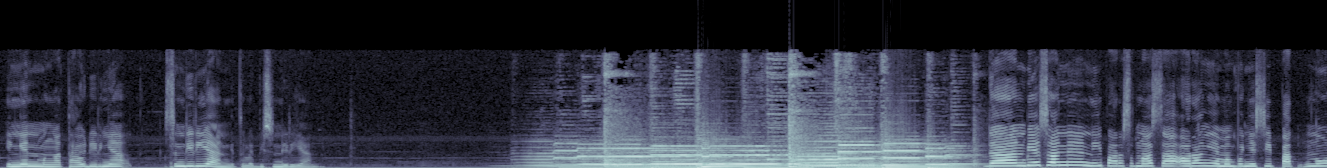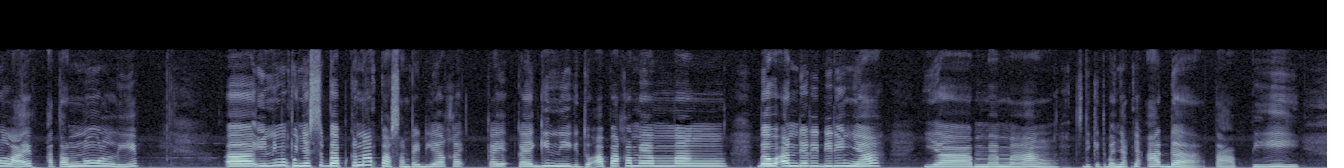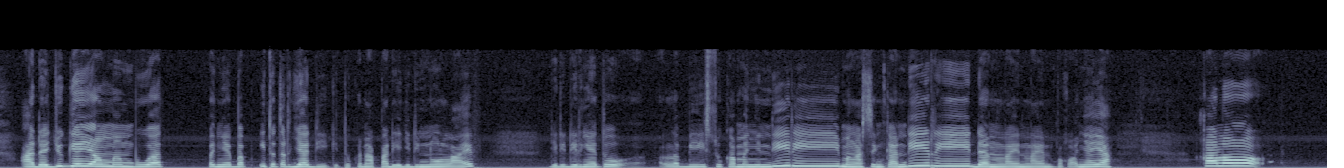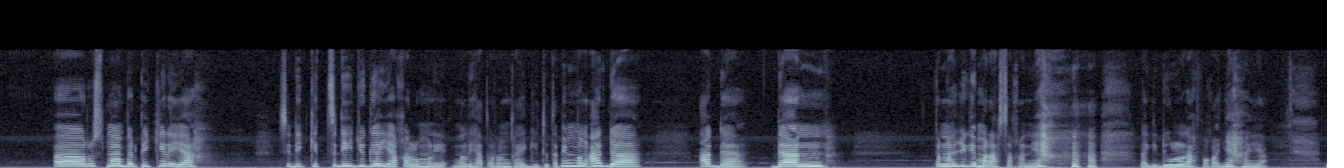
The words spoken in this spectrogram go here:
ingin mengetahui dirinya sendirian gitu, lebih sendirian. Para semasa orang yang mempunyai sifat no life atau no live uh, ini mempunyai sebab kenapa sampai dia kayak kayak kayak gini gitu. Apakah memang bawaan dari dirinya? Ya memang sedikit banyaknya ada, tapi ada juga yang membuat penyebab itu terjadi gitu. Kenapa dia jadi no life? Jadi dirinya itu lebih suka menyendiri, mengasingkan diri dan lain-lain pokoknya ya. Kalau uh, Rusma berpikir ya sedikit sedih juga ya kalau melihat orang kayak gitu, tapi memang ada, ada dan pernah juga merasakan ya. Lagi dulu lah pokoknya ya.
